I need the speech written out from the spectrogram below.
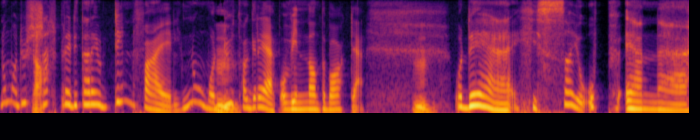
'Nå må du skjerpe deg, dette er jo din feil'. 'Nå må Mm. du ta grep og vinne han tilbake'. Mm. Og det hisser jo opp en, eh,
